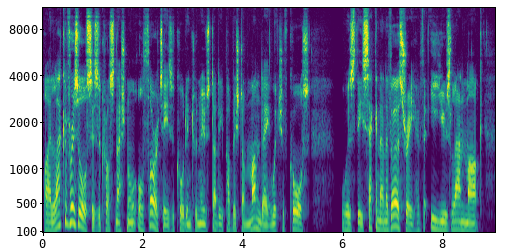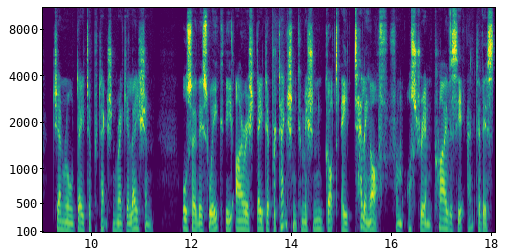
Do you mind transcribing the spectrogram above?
by lack of resources across national authorities, according to a new study published on Monday, which, of course, was the second anniversary of the EU's landmark General Data Protection Regulation. Also, this week, the Irish Data Protection Commission got a telling off from Austrian privacy activist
